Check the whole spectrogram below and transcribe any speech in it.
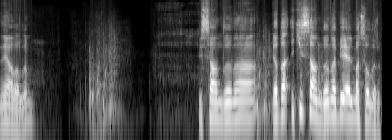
ne alalım? Bir sandığına ya da iki sandığına bir elmas alırım.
